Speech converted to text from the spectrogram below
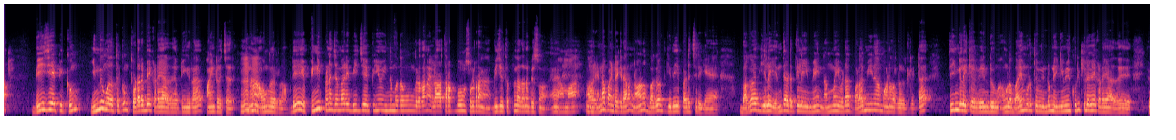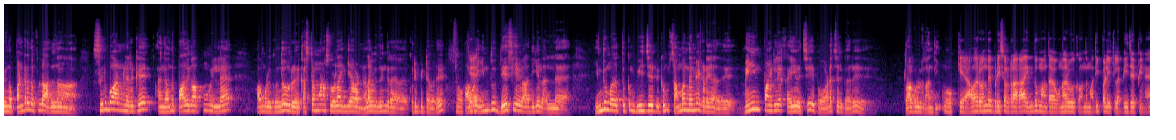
பிஜேபிக்கும் இந்து மதத்துக்கும் தொடர்பே கிடையாது அப்படிங்கிற பாயிண்ட் வச்சாரு. ஏன்னா அவங்க அப்படியே பின்னி பிணைஞ்ச மாதிரி பிஜேபியும் இந்து மதமுங்கிறதான எல்லா தரப்பும் சொல்றாங்க. பிஜேபி தரப்புல அதானே பேசுவாங்க. ஆமா. அவர் என்ன பாயிண்ட் வைக்கிறாருன்னா நானும் பகவத்கீதையை படிச்சிருக்கேன். பகவத்கீதை எந்த இடத்துலையுமே நம்மை விட பலவீனமானவர்கள்கிட்ட தீங்கிழைக்க வேண்டும் அவங்கள பயமுறுத்த வேண்டும் எங்கேயுமே குறிப்பிடவே கிடையாது. இவங்க பண்றது ஃபுல்லா அதுதான். சிறுபான்மையினருக்கு அங்க வந்து பாதுகாப்பும் இல்லை அவங்களுக்கு வந்து ஒரு கஷ்டமான சூழலா இந்தியாவோட நிலவுதுங்கிற குறிப்பிட்டவர். அவங்க இந்து தேசியவாதிகள் அல்ல. இந்து மதத்துக்கும் பிஜேபிக்கும் சம்பந்தமே கிடையாது. மெயின் பாயிண்ட்லயே கை வச்சு இப்போ உடைச்சிருக்காரு ராகுல் காந்தி. ஓகே அவர் வந்து இப்படி சொல்றாரா? இந்து மத உணர்வுக்கு வந்து மதிப்பளிக்கல பிஜேபின்னு.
